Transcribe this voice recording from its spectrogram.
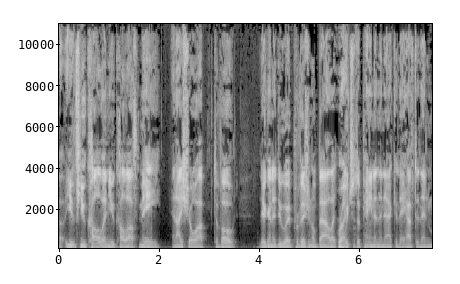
uh, if you call and you call off me and I show up to vote, they're going to do a provisional ballot, Right. which is a pain in the neck, and they have to then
